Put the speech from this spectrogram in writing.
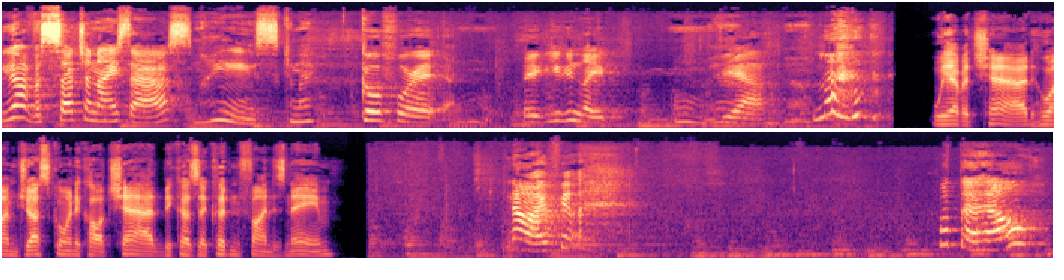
You have a, such a nice ass. Nice. Can I? Go for it. Like you can like, oh, yeah. We have a Chad, who I'm just going to call Chad because I couldn't find his name. No, I feel. What the hell?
